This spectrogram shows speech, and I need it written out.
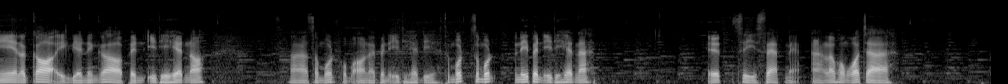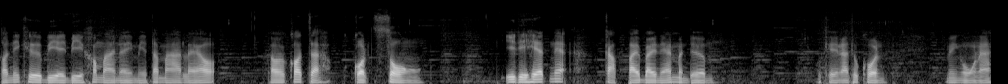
นี้ แล้วก็อีกเหรียญหนึงก็เป็น ETH เนาะสมมติผมเอาไหนเป็น ETH ดี สมมติสมมติอันนี้เป็น ETH นะ S4Z เนี่ย อ่าแล้วผมก็จะ ตอนนี้คือ BNB เข้ามาใน MetaMask แล้ว เราก็จะกดส่ง ETH เนี่ยกลับไป Binance เหมือนเดิม โอเคนะทุกคน ไม่งงนะ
